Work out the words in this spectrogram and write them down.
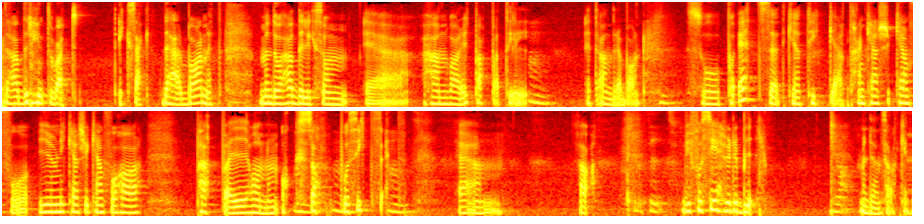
det hade det inte varit exakt det här barnet. Men då hade liksom eh, han varit pappa till mm. ett andra barn. Mm. Så på ett sätt kan jag tycka att han kanske kan få, Juni kanske kan få ha pappa i honom också på sitt sätt. Ehm, ja, vi får se hur det blir med den saken.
